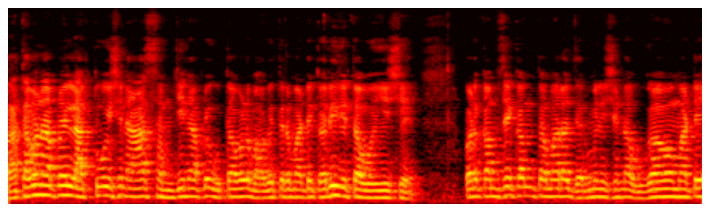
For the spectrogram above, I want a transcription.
વાતાવરણ આપણે લાગતું હોય છે અને આ સમજીને આપણે ઉતાવળ વાવેતર માટે કરી દેતા હોઈએ છીએ. પણ કમસે કમ તમારા જર્મિનેશનના ઉગાવવા માટે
